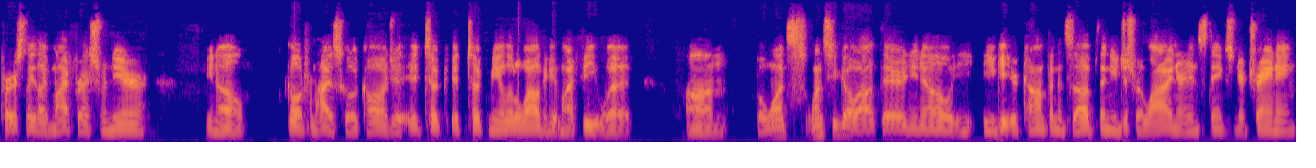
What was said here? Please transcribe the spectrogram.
Personally, like my freshman year, you know, going from high school to college, it, it took it took me a little while to get my feet wet. Um, but once once you go out there and you know you, you, get your confidence up, then you just rely on your instincts and your training,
